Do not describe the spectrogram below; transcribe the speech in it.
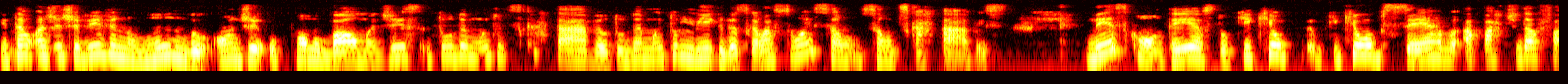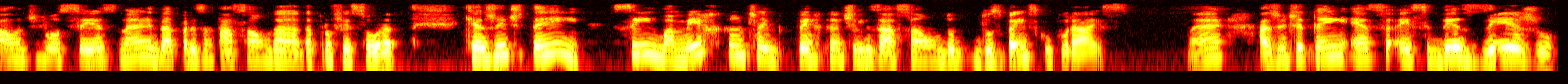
Então, a gente vive num mundo onde, como Bauman diz, tudo é muito descartável, tudo é muito líquido, as relações são, são descartáveis. Nesse contexto, o que, que, eu, o que, que eu observo a partir da fala de vocês, né, da apresentação da, da professora? Que a gente tem, sim, uma mercantilização do, dos bens culturais. Né? A gente tem essa, esse desejo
